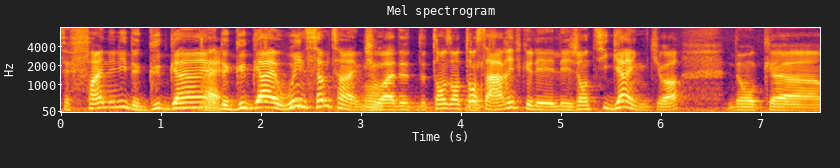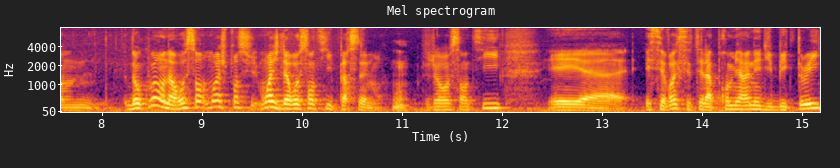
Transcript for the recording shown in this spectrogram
c'est finally the good guy. Ouais. The good guy win sometime, tu Mm. vois. De, de temps en temps, Mm. ça arrive que les, les gentils gagnent, tu vois. Donc euh, donc ouais, on a ressenti. Moi, je pense, moi, je l'ai ressenti personnellement. Mm. Je l'ai ressenti. Et, euh, et c'est vrai que c'était la première année du Big Three.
